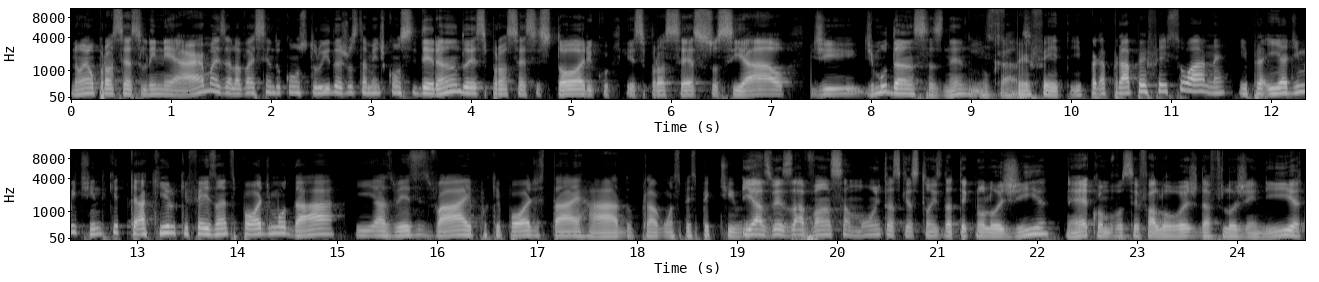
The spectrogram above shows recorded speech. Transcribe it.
Não é um processo linear, mas ela vai sendo construída justamente considerando esse processo histórico, esse processo social, de, de mudanças, né? No Isso, caso. Perfeito. E para aperfeiçoar, né? E, pra, e admitindo que aquilo que fez antes pode mudar e às vezes vai porque pode estar errado para algumas perspectivas. E às vezes avança muito as questões da tecnologia, né? Como você falou hoje da filogenia,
